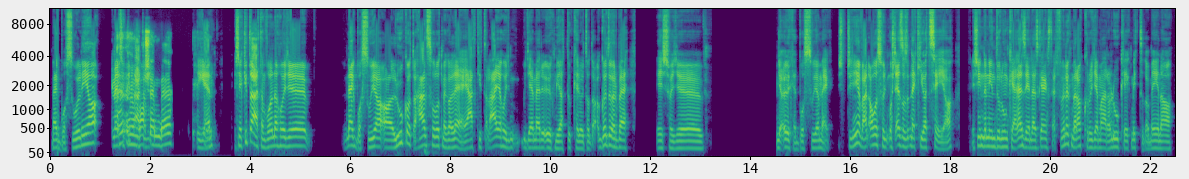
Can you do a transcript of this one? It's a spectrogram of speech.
megbosszulnia. Vasember. Igen. És én kitaláltam volna, hogy megbosszulja a Luke-ot, a Han Solo-t, meg a Leia-ját kitalálja, hogy ugye, mert ők miattuk került oda a gödörbe, és hogy ja, őket bosszulja meg. És nyilván ahhoz, hogy most ez az neki a célja, és innen indulunk el, ezért lesz gangster főnök, mert akkor ugye már a luke mit tudom én, a,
